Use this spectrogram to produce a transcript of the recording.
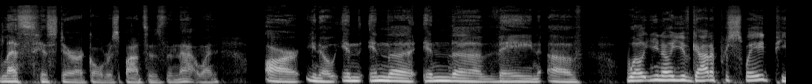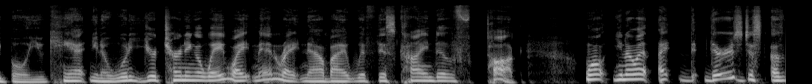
less hysterical responses than that one are, you know, in in the in the vein of, well, you know, you've got to persuade people. You can't, you know, what you're turning away white men right now by with this kind of talk. Well, you know what? I, th- there is just a,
